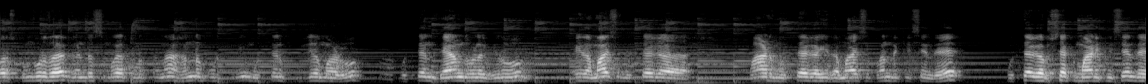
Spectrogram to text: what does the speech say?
ವರ್ಷ ತುಂಬುರ್ದಾಗ ಗಂಡಸ ಮಗ ಕುಡ್ತಾನ ಹಣ್ಣು ಕೊಡ್ತೀನಿ, ಮುತ್ಯನ ಪೂಜೆ ಮಾಡು. ಮುತ್ಯನ ಧ್ಯಾನದೊಳಗೆ ಇರು. ಐದು ಅಮಾಸಿ ಮುತ್ಯಾಗ ಮಾಡಿ ಮುತ್ಯಾಗ ಐದು ಅಮಾಸಿ ಬಂದು ಕಿಸೆಂದೆ ಮುತ್ಯಾಗ ಅಭಿಷೇಕ ಮಾಡಿ ಅಂದ್ರೆ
